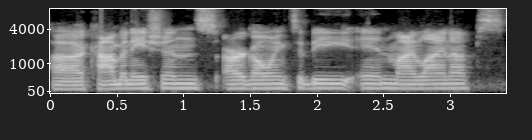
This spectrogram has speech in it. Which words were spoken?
uh, combinations are going to be in my lineups,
